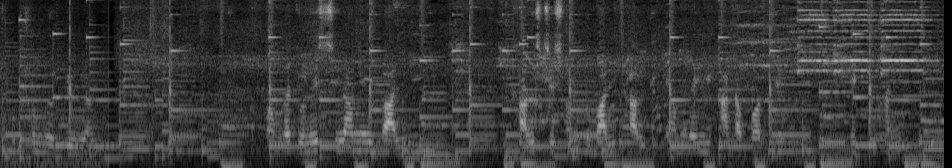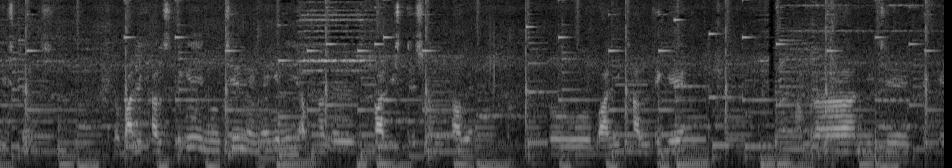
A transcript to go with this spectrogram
খুব সুন্দর আমরা চলে এসেছিলাম এই বালি খাল স্টেশন, তো বালি খাল থেকে আমরা এই হাঁটা পথে একটুখানি ডিস্টেন্স তো বালি খাল থেকে নিচে নেমে গেলেই আপনাদের বালি স্টেশন পাবেন। তো বালি খাল থেকে আমরা নিচে থেকে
